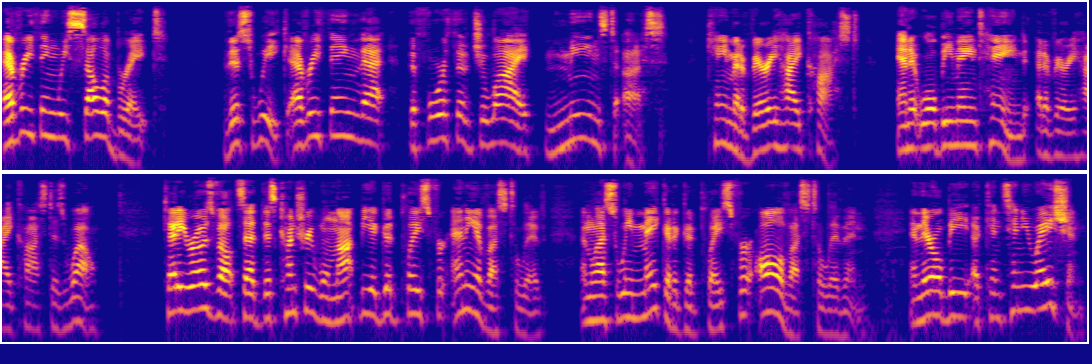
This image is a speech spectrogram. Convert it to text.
Everything we celebrate this week, everything that the 4th of July means to us, came at a very high cost, and it will be maintained at a very high cost as well. Teddy Roosevelt said this country will not be a good place for any of us to live unless we make it a good place for all of us to live in. And there will be a continuation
